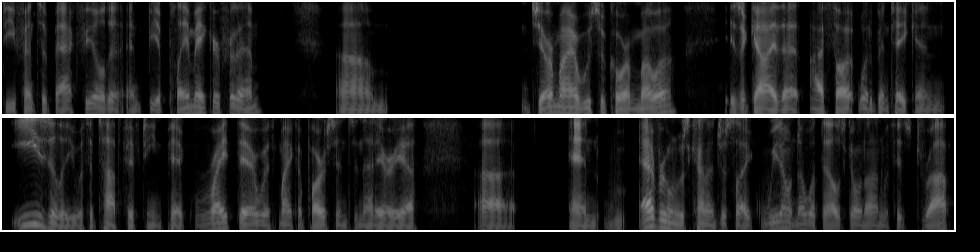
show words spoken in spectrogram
defensive backfield and, and be a playmaker for them. Um, Jeremiah Wusu is a guy that I thought would have been taken easily with a top 15 pick right there with Micah Parsons in that area. Uh, and everyone was kind of just like, we don't know what the hell's going on with his drop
